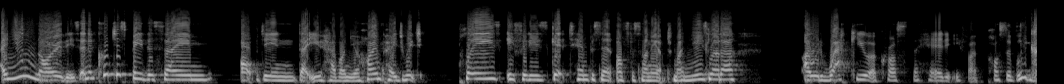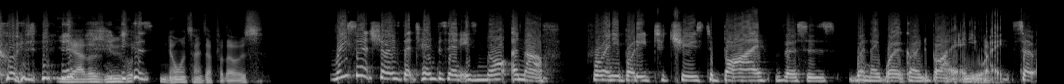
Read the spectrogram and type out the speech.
And you'll know this. And it could just be the same opt-in that you have on your homepage, which please, if it is, get 10% off for signing up to my newsletter. I would whack you across the head if I possibly could. Yeah, those. Because- no one signs up for those. research shows that 10% is not enough for anybody to choose to buy versus when they weren't going to buy anyway. So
